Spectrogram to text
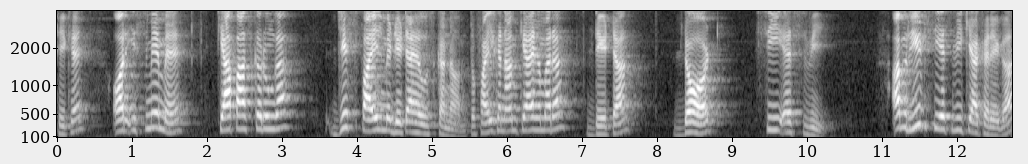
ठीक है? और इसमें मैं क्या पास करूँगा? जिस फ़ाइल में डेटा है उसका नाम. तो फ़ाइल का नाम क्या है हमारा? Data dot C S V अब रीड सी एस वी क्या करेगा?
